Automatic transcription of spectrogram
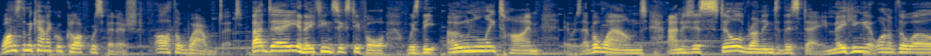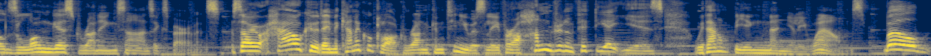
Once the mechanical clock was finished, Arthur wound it. That day in 1864 was the only time it was ever wound, and it is still running to this day, making it one of the world's longest running science experiments. So, how could a mechanical clock run continuously for 158 years without being manually wound? Well,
